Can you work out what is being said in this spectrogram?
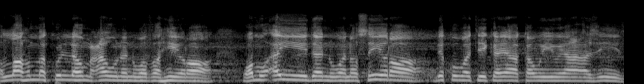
اللهم كن لهم عونا وظهيرا ومؤيدا ونصيرا. بقوتك يا قوي يا عزيز.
